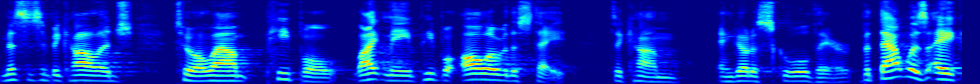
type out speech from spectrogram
Mississippi College to allow people like me, people all over the state, to come and go to school there. But that was a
